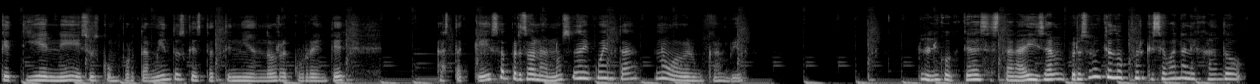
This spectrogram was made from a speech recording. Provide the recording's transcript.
que tiene, esos comportamientos que está teniendo recurrentes, hasta que esa persona no se dé cuenta, no va a haber un cambio. Lo único que queda es estar ahí, ¿saben? Pero ¿saben qué es lo peor? Que se van alejando,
